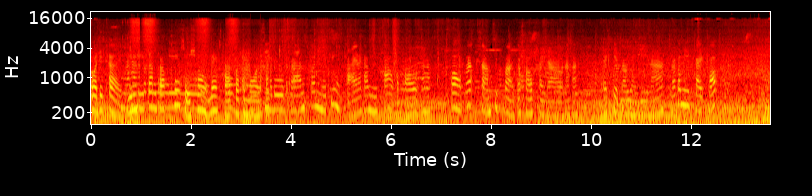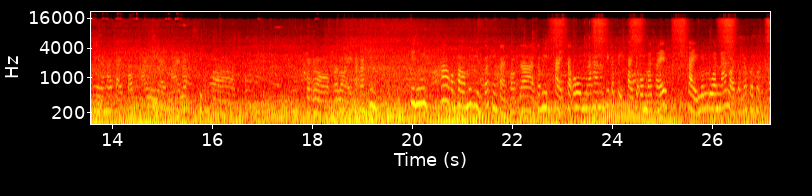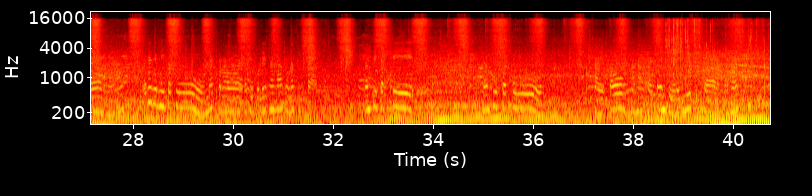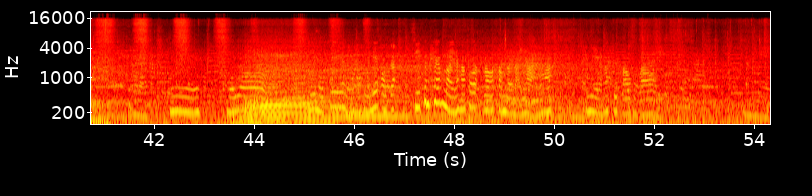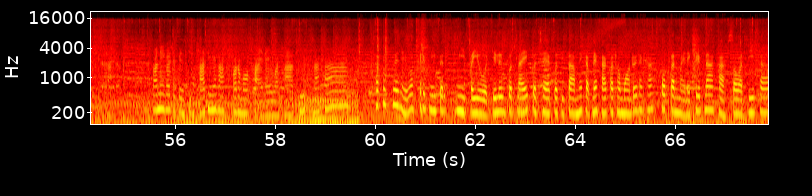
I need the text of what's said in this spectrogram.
สวัสดีค่ะ ยินดีต้อนรับเข้าสู่ช่องแม่ค้ากทมนะคะมาดูร้านต้นหมูปิ้งขายนะคะ มีข้าวกะเพรานะคะกล่องละ30 บาทกะเพราไข่ดาวนะคะแพ็กเกจเราอย่างดีนะ แล้วก็มีไก่ป๊อปนี่นะคะ ไก่ป๊อปไม้ใหญ่ๆไม้ละ 10 บาทกรอบอร่อยนะคะกินกินข้าวกะเพราไม่อิ่มก็กินไก่ป๊อปได้ ก็มีไข่ชะอมนะคะน้ำพริกกะปิไข่ชะอมเราใช้ไข่ล้วนๆนะเราจะไม่ผสมแป้งนะ ก็จะมีปลาทูแม่กรอปลาทูตัวเล็กนะคะตัวละสิบบาทน้ำพริกกะปิน้ำพริกปลาทูไข่ต้มนะคะไข่ต้มถุงละยี่สิบบาทนะคะมีหมูยอมีหมูปิ้งนะคะวันนี้ออกจะสีขึ้นแคบหน่อยนะคะ เพราะเราทำหลาย ๆ อย่างนะคะนี่นะคะคือเตาของเรา ก็นี่ก็จะเป็นสินค้าที่แมคะกรมขายในวันอาทิตย์นะคะ ถ้าเพื่อนๆเห็นว่าคลิปนี้เป็นมีประโยชน์อย่าลืมกดไลค์กดแชร์กดติดตามให้กับแม่ค้ากทมด้วยนะคะ พบกันใหม่ในคลิปหน้าค่ะ สวัสดีค่ะ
